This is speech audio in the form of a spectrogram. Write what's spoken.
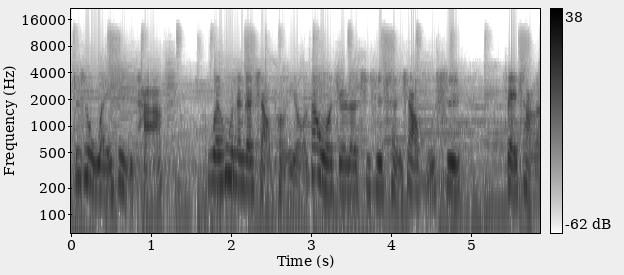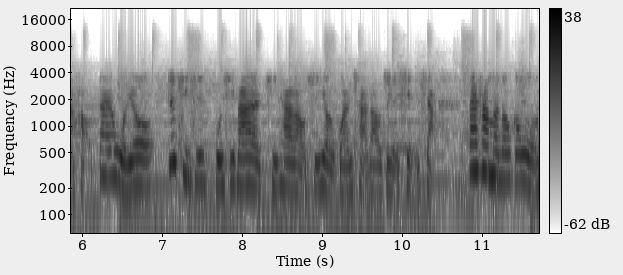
就是维护他，维护那个小朋友，但我觉得其实成效不是非常的好。但是我又，就其实补习班的其他老师也有观察到这个现象，但他们都跟我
